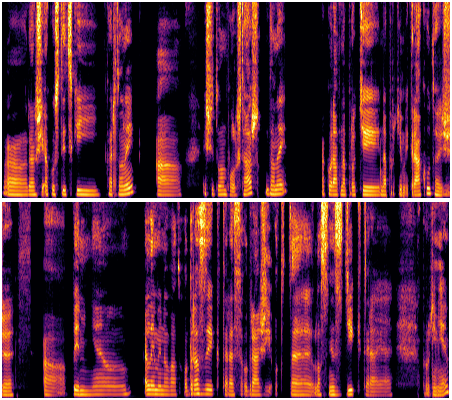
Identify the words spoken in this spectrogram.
uh, další akustický kartony a ještě tu mám polštář daný, akorát naproti, naproti mikráku, takže uh, by měl eliminovat odrazy, které se odráží od té vlastně zdi, která je proti mně.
